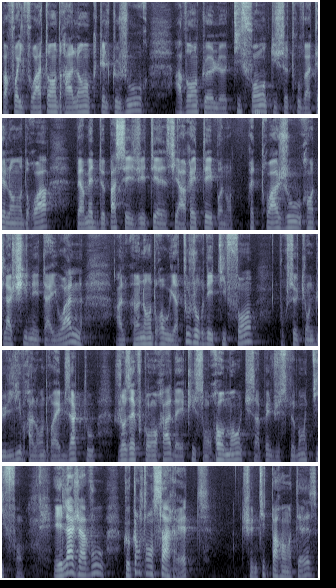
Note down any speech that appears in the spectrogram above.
parfois il faut attendre à l'ancre quelques jours avant que le typhon qui se trouve à tel endroit permette de passer. J'ai été ainsi arrêté pendant près de trois jours entre la Chine et Taïwan, à un endroit où il y a toujours des typhons, pour ceux qui ont lu le livre, à l'endroit exact où Joseph Conrad a écrit son roman qui s'appelle justement Typhon. Et là, j'avoue que quand on s'arrête, je fais une petite parenthèse,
